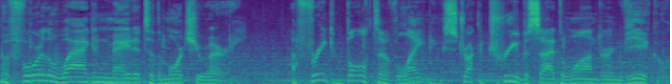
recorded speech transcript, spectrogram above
Before the wagon made it to the mortuary, a freak bolt of lightning struck a tree beside the wandering vehicle.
